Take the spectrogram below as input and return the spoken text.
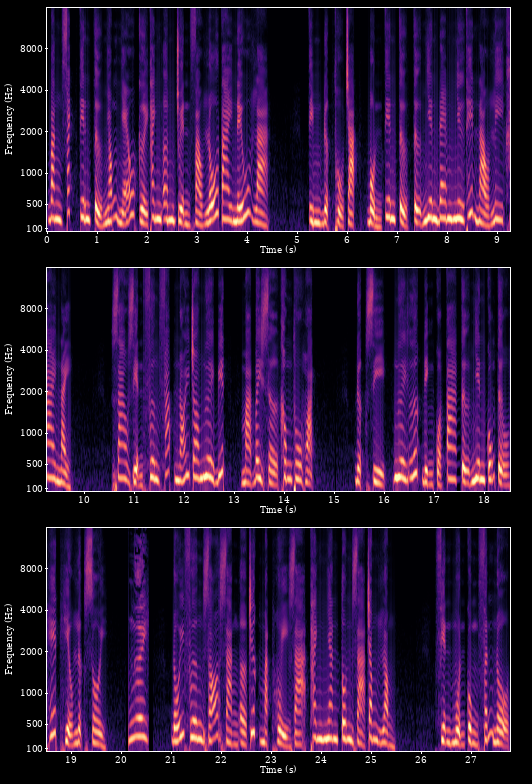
Băng phách tiên tử nhõng nhẽo cười thanh âm truyền vào lỗ tai nếu là tìm được thủ trạc, bổn tiên tử tự nhiên đem như thế nào ly khai này. Giao diện phương pháp nói cho ngươi biết, mà bây giờ không thu hoạch. Được gì, ngươi ước định của ta tự nhiên cũng tự hết hiệu lực rồi. Ngươi, đối phương rõ ràng ở trước mặt hủy dạ thanh nhan tôn giả trong lòng. Phiền muộn cùng phẫn nộ,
